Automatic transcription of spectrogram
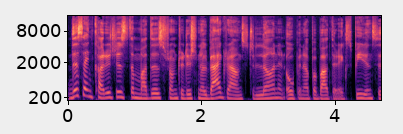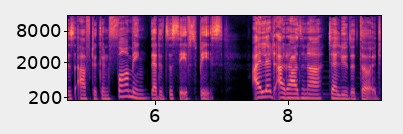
This encourages the mothers from traditional backgrounds to learn and open up about their experiences after confirming that it's a safe space. I let Aradhana tell you the third.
